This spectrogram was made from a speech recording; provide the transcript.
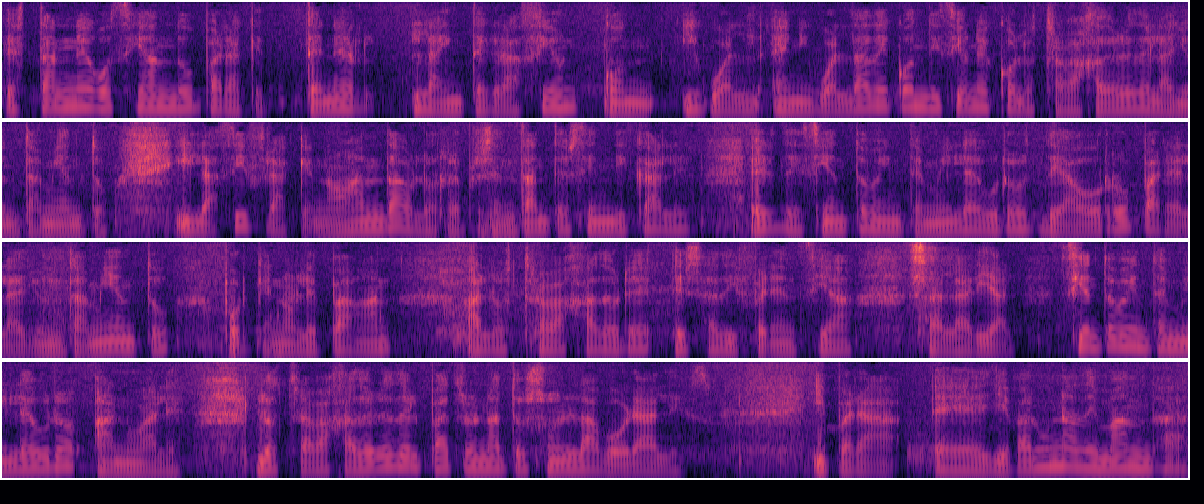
están negociando para que tener la integración con igual, en igualdad de condiciones con los trabajadores del ayuntamiento. Y la cifra que nos han dado los representantes sindicales es de 120.000 euros de ahorro para el ayuntamiento porque no le pagan a los trabajadores esa diferencia salarial. 120.000 euros anuales. Los trabajadores del patronato son laborales y para eh, llevar una demanda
